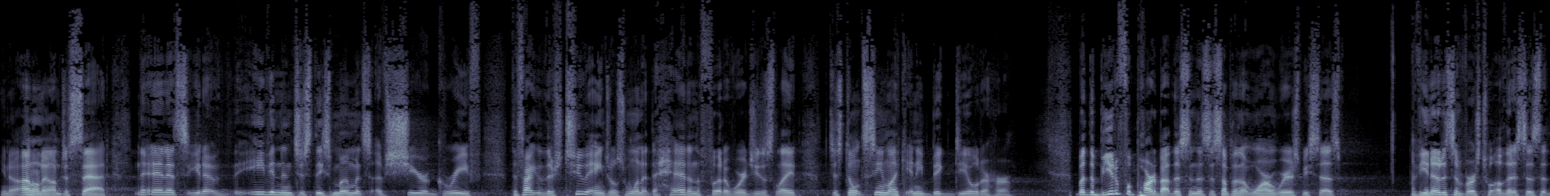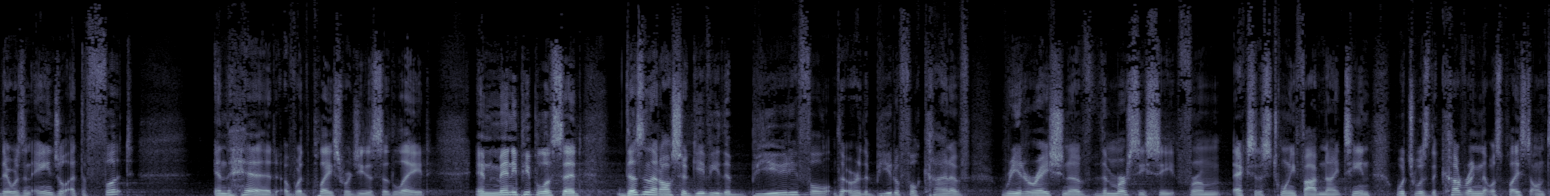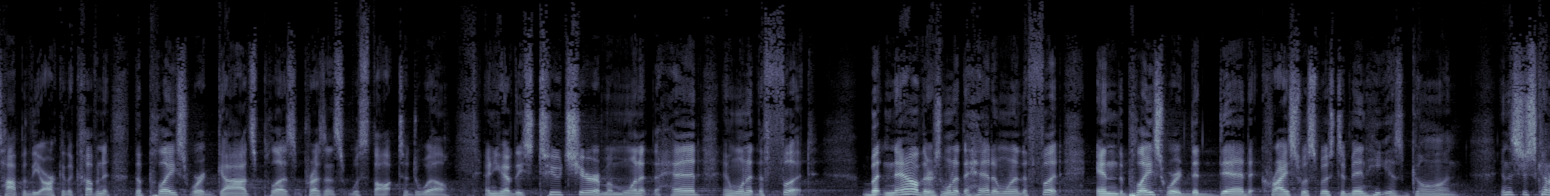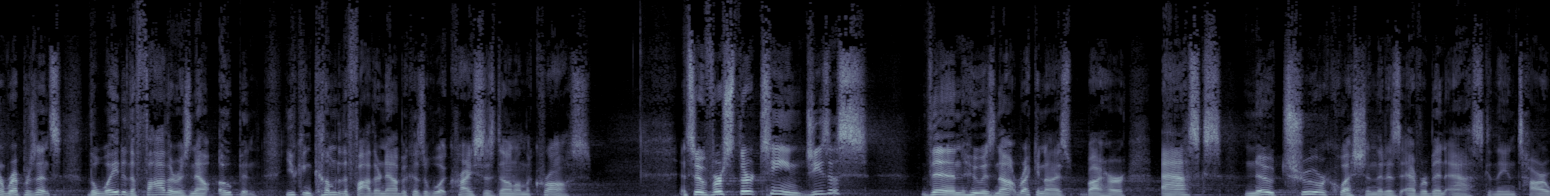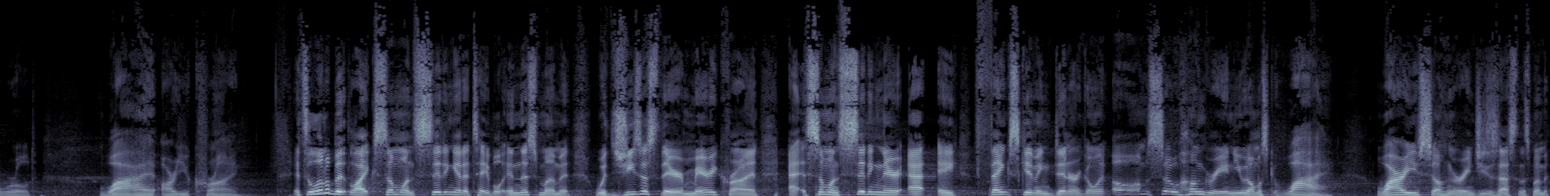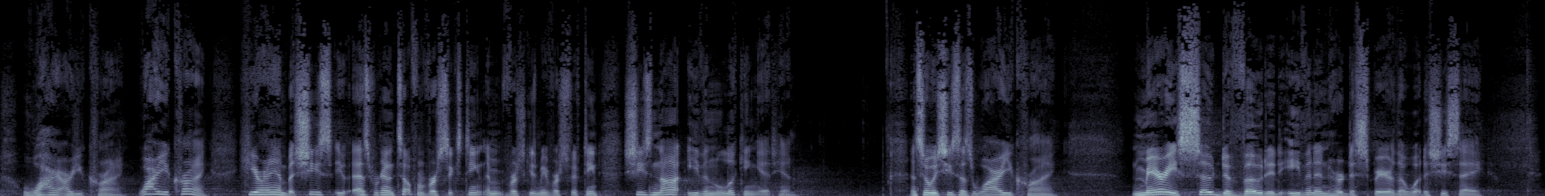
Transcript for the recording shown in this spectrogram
You know, I don't know. I'm just sad. And it's, you know, even in just these moments of sheer grief, the fact that there's two angels, one at the head and the foot of where Jesus laid, just don't seem like any big deal to her. But the beautiful part about this, and this is something that Warren Wiersbe says, if you notice in verse 12 that it says that there was an angel at the foot and the head of the place where Jesus had laid. And many people have said, doesn't that also give you the beautiful, or the beautiful kind of reiteration of the mercy seat from Exodus 25 19, which was the covering that was placed on top of the Ark of the Covenant, the place where God's presence was thought to dwell. And you have these two cherubim, one at the head and one at the foot. But now there's one at the head and one at the foot, and the place where the dead Christ was supposed to have been, he is gone. And this just kind of represents the way to the Father is now open. You can come to the Father now because of what Christ has done on the cross. And so, verse 13, Jesus then, who is not recognized by her, asks no truer question that has ever been asked in the entire world Why are you crying? It's a little bit like someone sitting at a table in this moment with Jesus there, Mary crying, someone sitting there at a Thanksgiving dinner going, Oh, I'm so hungry. And you almost go, Why? Why are you so hungry? And Jesus asks in this moment, Why are you crying? Why are you crying? Here I am. But she's, as we're going to tell from verse 16, and verse, excuse me, verse 15, she's not even looking at him. And so she says, Why are you crying? Mary's so devoted, even in her despair, though. What does she say?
